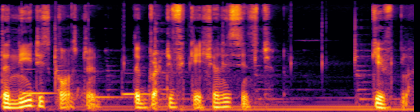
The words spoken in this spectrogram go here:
The need is constant, the gratification is instant. Give blood.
